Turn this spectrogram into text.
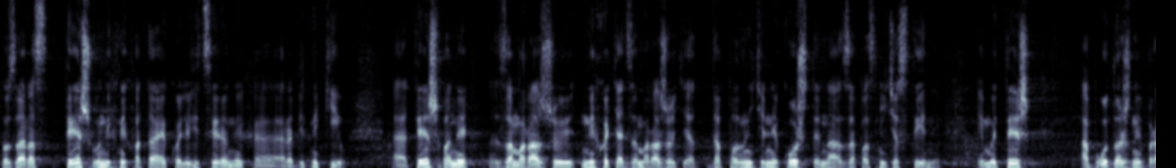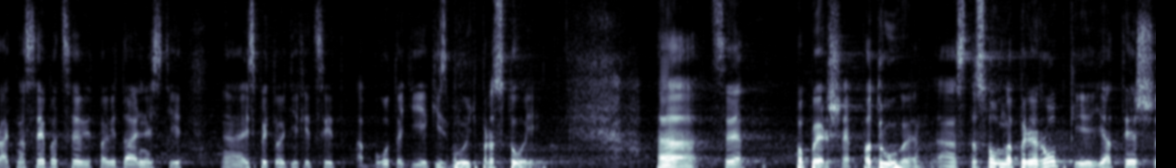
то зараз теж у них не вистачає кваліфіцірованих робітників. Теж вони заморажують, не хочуть заморажувати доповнительні кошти на запасні частини. І ми теж або повинні брати на себе це відповідальності, е, іспитувати дефіцит, або тоді якісь будуть простої. Е, Це по-перше. По-друге, е, стосовно переробки, я теж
